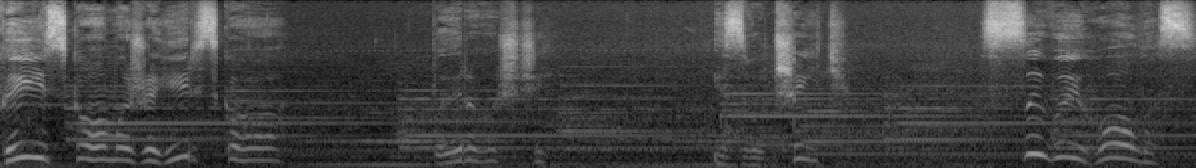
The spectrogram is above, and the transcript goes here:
Київського Межигірського, Пиргощі, і звучить сивий голос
